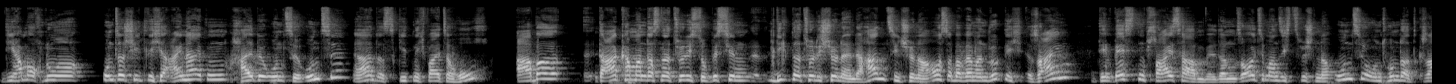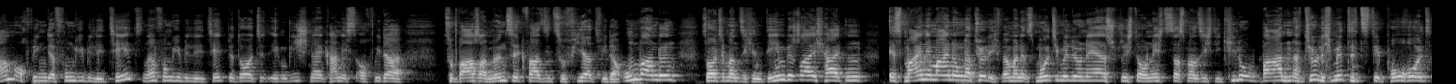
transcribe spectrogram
Die haben auch nur unterschiedliche Einheiten, halbe Unze, Unze, ja, das geht nicht weiter hoch. Aber da kann man das natürlich so ein bisschen, liegt natürlich schöner in der Hand, sieht schöner aus, aber wenn man wirklich rein den besten Preis haben will, dann sollte man sich zwischen einer Unze und 100 Gramm, auch wegen der Fungibilität, ne, Fungibilität bedeutet eben, wie schnell kann ich es auch wieder zu barer Münze quasi zu Fiat wieder umwandeln, sollte man sich in dem Bereich halten. Ist meine Meinung natürlich, wenn man jetzt Multimillionär ist, spricht auch nichts, dass man sich die Kilobahn natürlich mit ins Depot holt.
